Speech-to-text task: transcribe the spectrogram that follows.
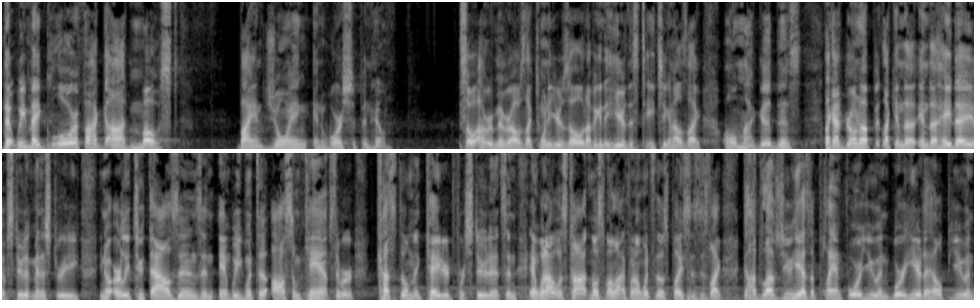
that we may glorify God most by enjoying and worshiping Him. So I remember I was like 20 years old. I began to hear this teaching, and I was like, "Oh my goodness!" Like I'd grown up like in the in the heyday of student ministry, you know, early 2000s, and, and we went to awesome camps that were custom and catered for students. And, and what I was taught most of my life when I went to those places is like, God loves you, He has a plan for you, and we're here to help you. And,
